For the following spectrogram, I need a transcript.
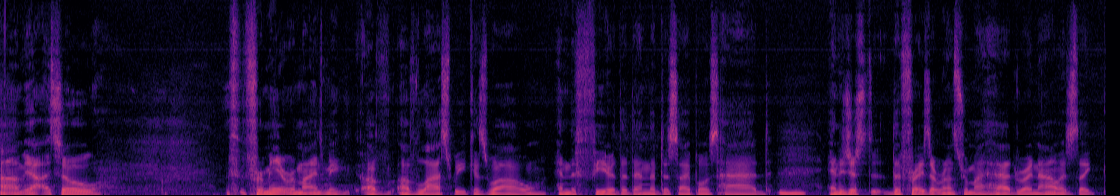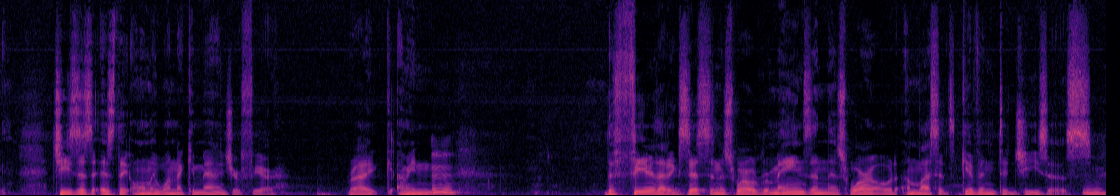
Um, yeah, so f- for me, it reminds me of, of last week as well, and the fear that then the disciples had. Mm-hmm. And it just, the phrase that runs through my head right now is like, Jesus is the only one that can manage your fear, right? I mean, mm. the fear that exists in this world remains in this world unless it's given to Jesus. Mm.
